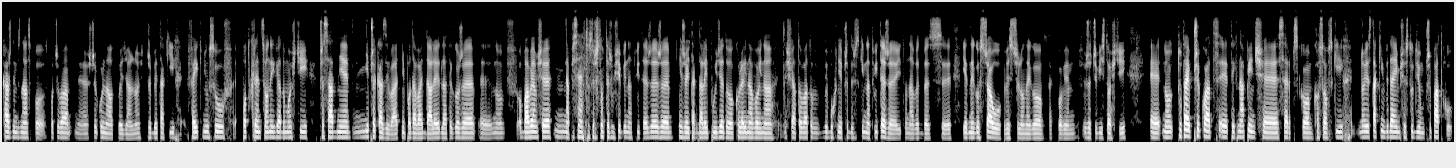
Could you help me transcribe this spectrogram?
każdym z nas po, spoczywa e, szczególna odpowiedzialność, żeby takich fake newsów, podkręconych wiadomości przesadnie nie przekazywać, nie podawać dalej, dlatego że e, no, obawiam się, napisałem to zresztą też u siebie na Twitterze, że jeżeli tak dalej pójdzie, to kolejna wojna światowa to wybuchnie przede wszystkim na Twitterze i to nawet bez e, jednego strzału wystrzelonego, tak powiem, w rzeczywistości. E, no tutaj przykład tych napięć serbsko-kosowskich no jest takim, wydaje mi się, studium przypadku,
